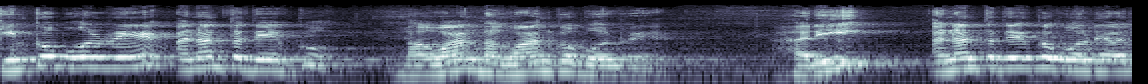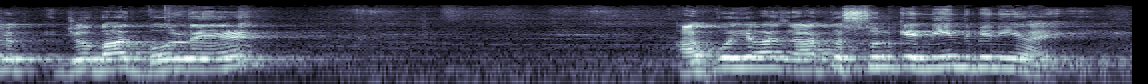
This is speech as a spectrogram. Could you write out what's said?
किनको बोल रहे हैं? अनंत देव को। भगवान भगवान को बोल रहे हैं। हरि अनंत देव को बोल रहे हैं। और जो जो बात बोल रहे हैं, आपको ये बात रात को सुन के नींद भी नहीं आएगी।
